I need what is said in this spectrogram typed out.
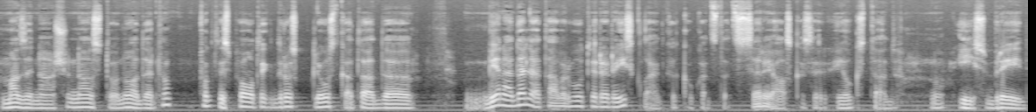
mazināšanās to nodara. Nu, faktiski politika drusku kļūst kā tāda Vienā daļā tā varbūt ir arī izklaide, ka kaut kāds tāds seriāls, kas ir ilgs tādu nu, īsu brīdi.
